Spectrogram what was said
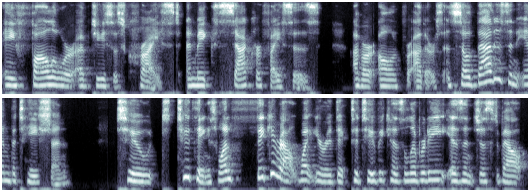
a follower of Jesus Christ and make sacrifices of our own for others. And so that is an invitation to two things. One, figure out what you're addicted to because liberty isn't just about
